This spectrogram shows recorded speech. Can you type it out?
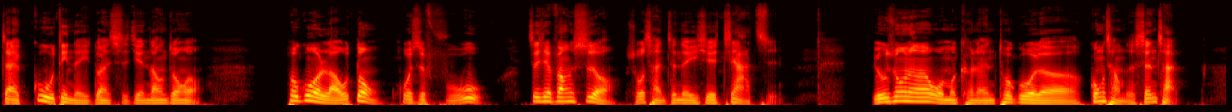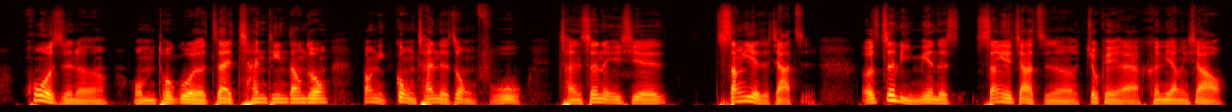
在固定的一段时间当中哦，透过劳动或是服务。这些方式哦，所产生的一些价值，比如说呢，我们可能透过了工厂的生产，或者呢，我们透过了在餐厅当中帮你供餐的这种服务，产生了一些商业的价值，而这里面的商业价值呢，就可以来衡量一下哦，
